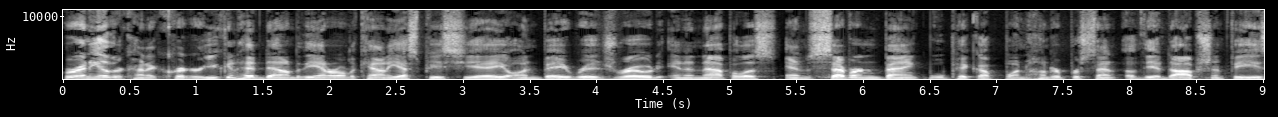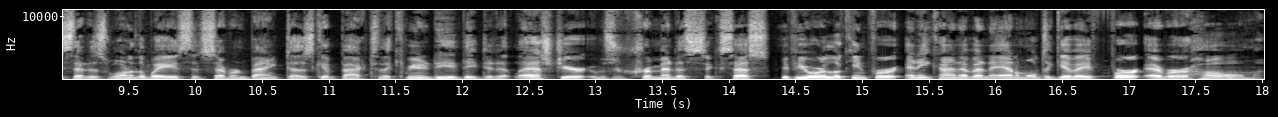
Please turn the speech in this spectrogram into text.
or any other kind of critter, you can head down to the Anne Arundel County SPCA on Bay Ridge Road in Annapolis, and Severn Bank will pick up 100% of the adoption fees. That is one of the ways that Severn Bank does give back to the community. They did it last year. It was a tremendous success. If you are looking for any kind of an animal to give a forever home,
